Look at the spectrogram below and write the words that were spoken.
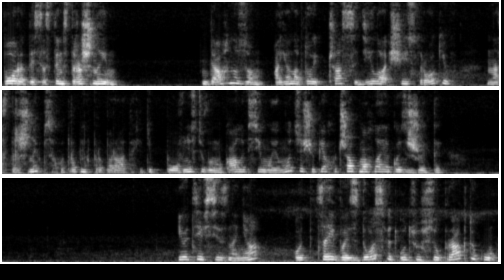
впоратися з тим страшним діагнозом, а я на той час сиділа 6 років на страшних психотропних препаратах, які повністю вимикали всі мої емоції, щоб я хоча б могла якось жити. І оці всі знання, от цей весь досвід, оцю всю практику,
